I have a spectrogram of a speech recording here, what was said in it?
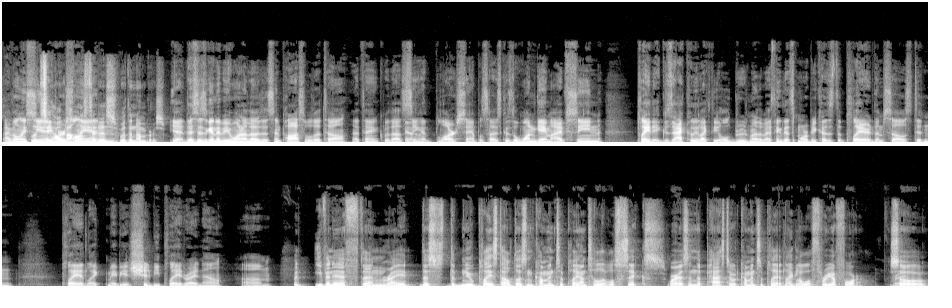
I've only seen let's it see how balanced it in- is with the numbers. Yeah, this is going to be one of those. It's impossible to tell. I think without Yeah. seeing a large sample size, because the one game I've seen played exactly like the old Broodmother, but I think that's more because the player themselves didn't play it like maybe it should be played right now. Um, But even if then, right, this the new playstyle doesn't come into play until level six, whereas in the past it would come into play at like level three or four. So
